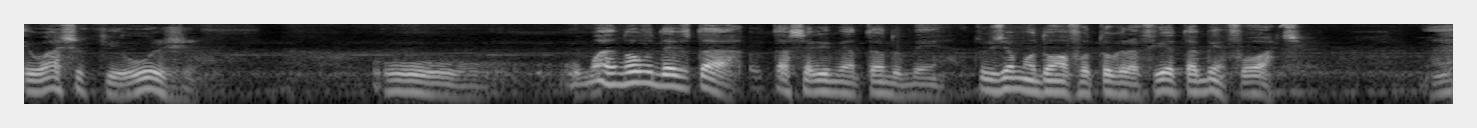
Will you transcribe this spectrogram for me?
eu acho que hoje o o mais novo deve estar tá, tá se alimentando bem. Outro dia mandou uma fotografia, está bem forte. Né?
